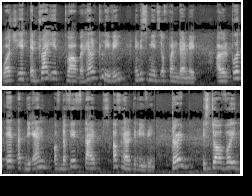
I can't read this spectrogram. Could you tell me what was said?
Watch it and try it to have a healthy living in this midst of pandemic. I will put it at the end of the fifth types of healthy living. Third is to avoid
